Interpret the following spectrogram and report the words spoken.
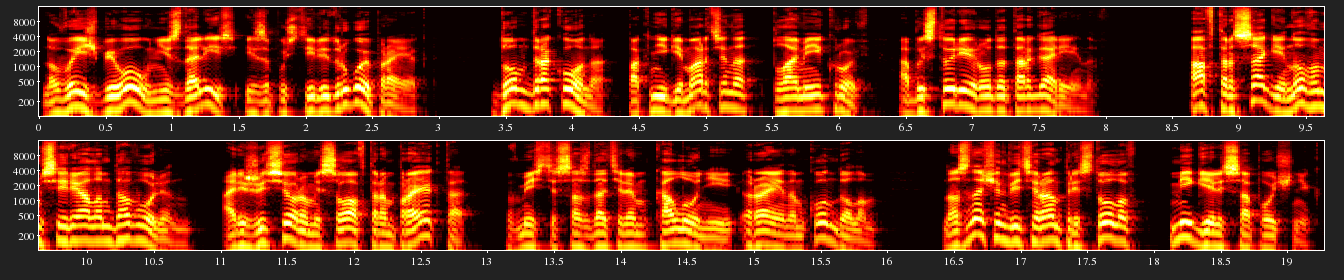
Но в HBO не сдались и запустили другой проект – «Дом дракона» по книге Мартина «Пламя и кровь» об истории рода Таргариенов. Автор саги новым сериалом доволен, а режиссером и соавтором проекта, вместе с создателем «Колонии» Райаном Кондолом, назначен ветеран престолов Мигель Сапочник.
